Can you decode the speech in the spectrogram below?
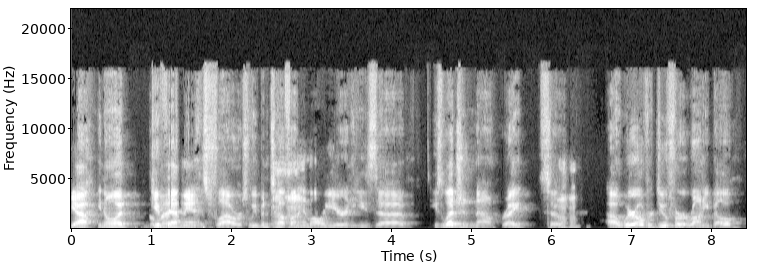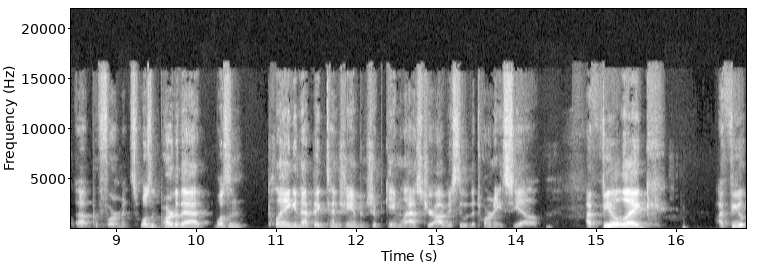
Yeah, you know what? Give that man his flowers. We've been tough on mm-hmm. him all year, and he's uh he's legend now, right? So mm-hmm. uh, we're overdue for a Ronnie Bell uh, performance. Wasn't part of that. Wasn't playing in that Big Ten championship game last year, obviously with the torn ACL. I feel like I feel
